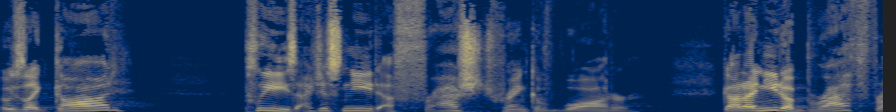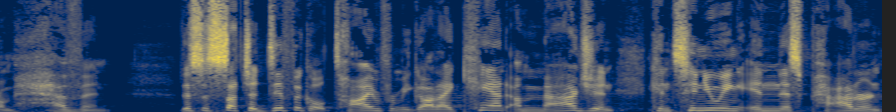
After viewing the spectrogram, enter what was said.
it was like, God, Please, I just need a fresh drink of water. God, I need a breath from heaven. This is such a difficult time for me, God. I can't imagine continuing in this pattern,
